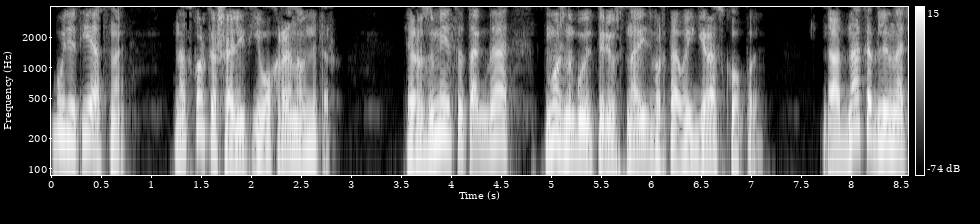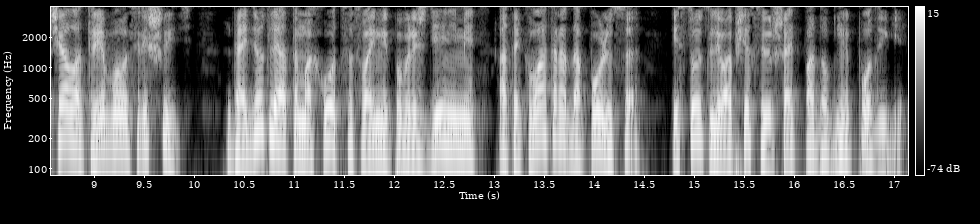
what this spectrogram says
будет ясно, насколько шалит его хронометр. И разумеется, тогда можно будет переустановить бортовые гироскопы. Однако для начала требовалось решить, дойдет ли атомоход со своими повреждениями от экватора до полюса и стоит ли вообще совершать подобные подвиги.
